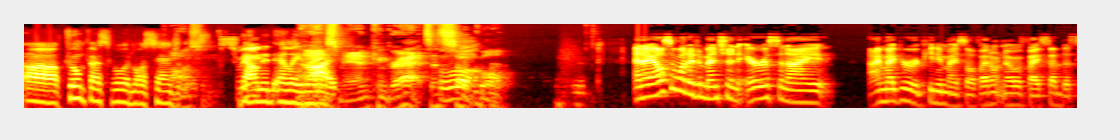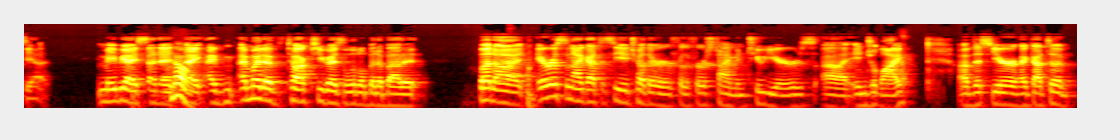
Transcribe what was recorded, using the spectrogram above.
uh, Film Festival in Los Angeles, awesome. Down in LA Nice, Live. man. Congrats. That's so Cool. cool. And I also wanted to mention Eris and I. I might be repeating myself. I don't know if I said this yet. Maybe I said it. No. I, I I might have talked to you guys a little bit about it. But uh, Eris and I got to see each other for the first time in two years uh, in July of this year. I got to.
